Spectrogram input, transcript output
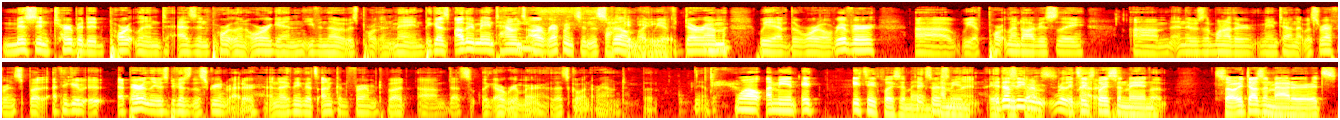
misinterpreted Portland as in Portland, Oregon, even though it was Portland, Maine. Because other Maine towns are referenced in this Fucking film. Like we have Durham, we have the Royal River, uh, we have Portland, obviously. Um, and there was one other Maine town that was referenced, but I think it, it- apparently it was because of the screenwriter, and I think that's unconfirmed, but um, that's like a rumor that's going around. But yeah, Well, I mean, it it takes place in Maine. Takes place I in mean, Maine. It doesn't even does. really It takes place in Maine, but- so it doesn't matter. It's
